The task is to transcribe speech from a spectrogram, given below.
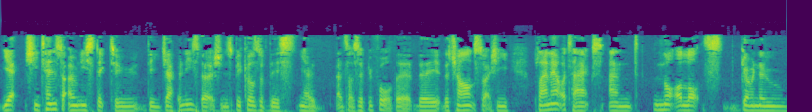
Yet she tends to only stick to the Japanese versions because of this, you know, as I said before, the, the, the chance to actually plan out attacks and not a lot's going to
